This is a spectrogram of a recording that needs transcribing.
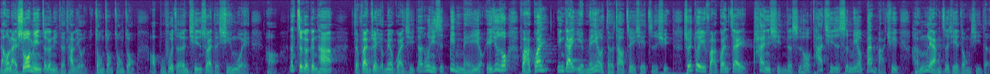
然后来说明这个女的她有种种种种哦不负责任、轻率的行为，好，那这个跟他的犯罪有没有关系？那问题是并没有，也就是说，法官应该也没有得到这些资讯，所以对于法官在判刑的时候，他其实是没有办法去衡量这些东西的。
